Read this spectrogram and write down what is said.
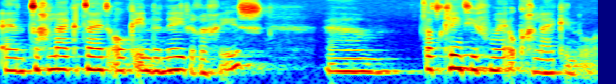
en tegelijkertijd ook in de nederige is. Um, dat klinkt hier voor mij ook gelijk in door.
